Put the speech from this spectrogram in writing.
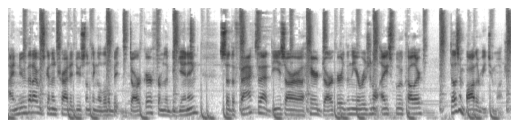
I knew that I was gonna try to do something a little bit darker from the beginning, so the fact that these are a hair darker than the original ice blue color doesn't bother me too much.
